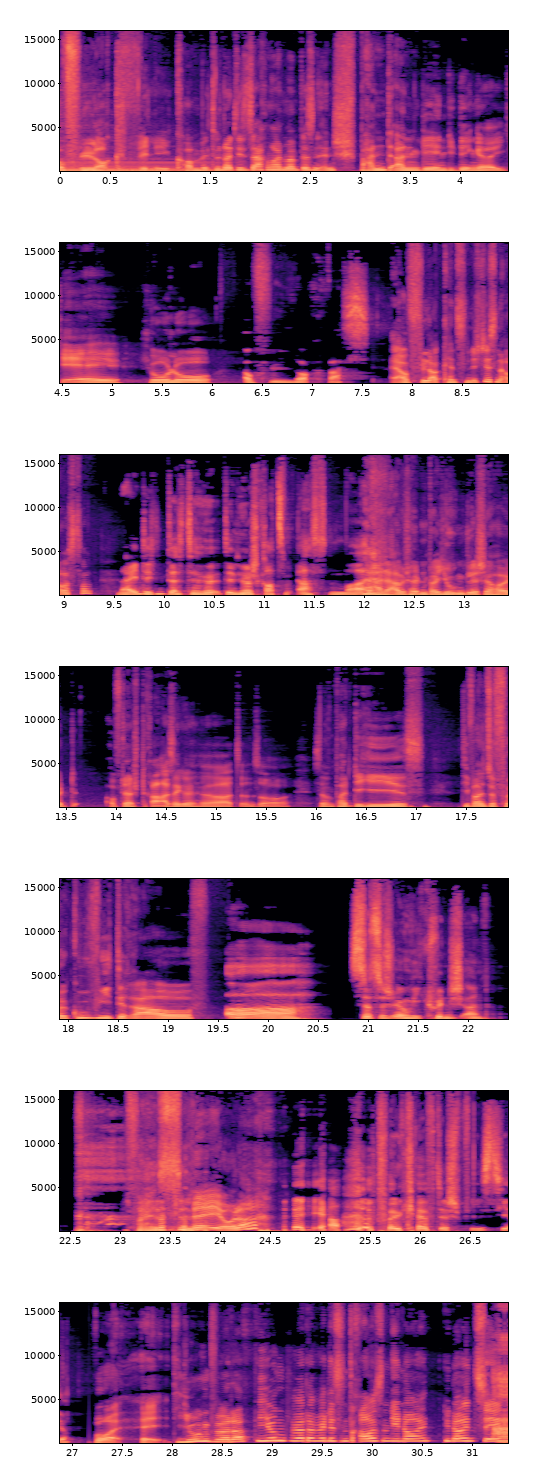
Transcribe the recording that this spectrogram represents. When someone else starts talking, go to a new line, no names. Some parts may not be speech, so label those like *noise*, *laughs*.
Auf Lock, Willi. Komm, wir tun halt die Sachen heute mal ein bisschen entspannt angehen, die Dinge. Yay. YOLO.
Auf Lock, was?
Auf Lock, kennst du nicht diesen Ausdruck?
Nein, den, das, den, den höre ich gerade zum ersten Mal.
Ja, da habe ich heute ein paar Jugendliche heute auf der Straße gehört und so. So ein paar Diggis. Die waren so voll goofy drauf.
Ah, das hört sich irgendwie cringe an.
Voll Slay, oder? *laughs*
ja, voll Köftespieß hier.
Boah, ey, die Jugendwörter, die Jugendwörter, sind draußen, die neuen, die neuen zehn,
